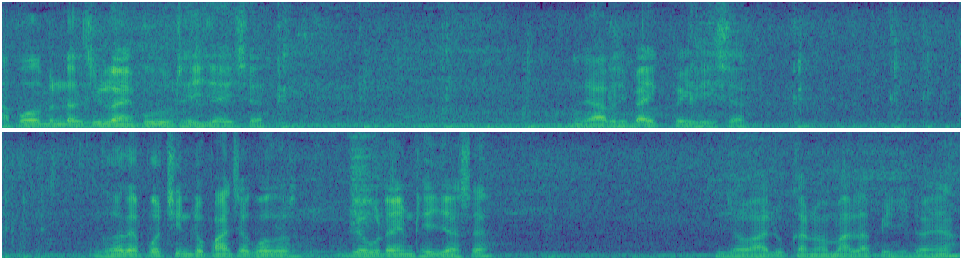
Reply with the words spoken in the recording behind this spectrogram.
આ પોરબંદર જિલ્લો અહીં પૂરું થઈ જાય છે. આ બધી બાઇક પડી છે. ઘરે પહોંચીને તો પાંચેક વગર જેવો ટાઈમ થઈ જશે. જો આ દુકાનમાં માલ આપી દીધો અહીંયા.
